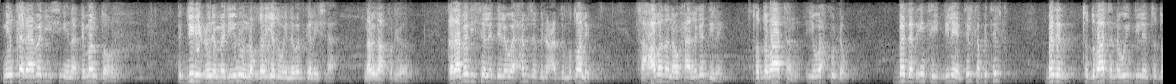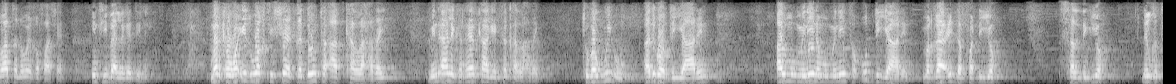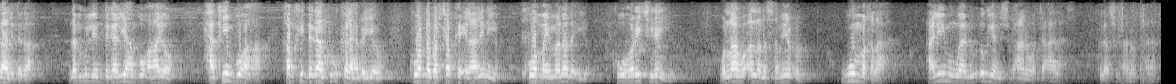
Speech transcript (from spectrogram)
Nin qaraabadiisiina dhiman doono. Diricuna madiinuu noqdo iyadu way nabadgelaysaa nabigaa ku riyooday. Qaraabadiisa la dilay waa xamza binu cabdimualib saxaabadana waxaa laga dilay toddobaatan iyo wax ku dhow. Beder intay dileen tilka bitilka beder toddobaatanna way dileen toddobaatanna way qafaasheen intii baa laga dilay marka waa id wakti sheeg qadowta aada ka lahday min ahlika reerkaagii ka ka lahday tubawiu adigoo diyaarin almuminiina muminiinta u diyaarin maqaacida fadhiyo saldhigyo lilqitaali dagaal. Nabigu len dagaalyahan buu ahaayo xakiim buu ahaa habkii dagaalku u kala habeeyo kuwa dhabarjabka ilaaliniyo kuwa maymanada iyo kuwa horay jira iyo. Wallaahu allana samiicun wuu maqlaa caliimun waanuu ogyahay subxaanahu wa tacaala wallah subxaana wa tacaala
